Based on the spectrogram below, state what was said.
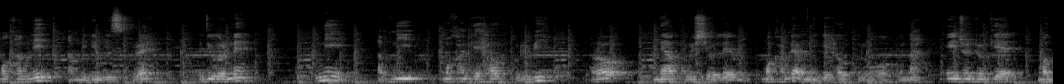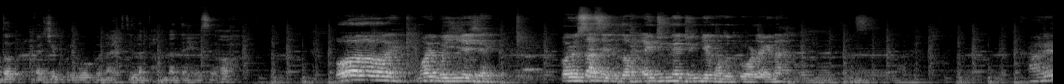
মখান বি আপুনিকে মিছ কৰে এইটো কাৰণে নি আপুনি মখানকে হেল্প কৰিবি আৰু নিয়া পুৰুষী হ'লে মখান বি আপুনিকে হেল্প কৰিব কোনা এই যোনজনকে মদত গাজি কৰিব কোনা সেইটো ভাৱনা দেখাইছে হ 어이, মই বুঝি যাইছে। ওই সাসে তো একজন একজনকে মদত করবার লাগে না? আরে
